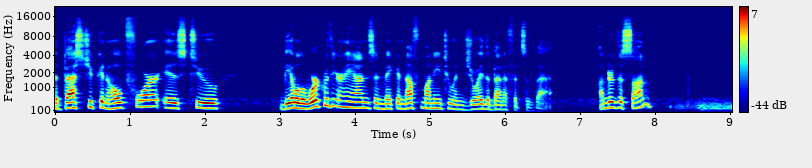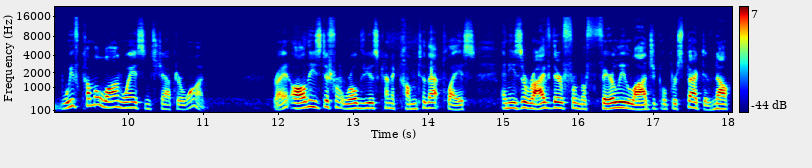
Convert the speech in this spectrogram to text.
the best you can hope for is to be able to work with your hands and make enough money to enjoy the benefits of that. Under the sun, we've come a long way since chapter one, right? All these different worldviews kind of come to that place, and he's arrived there from a fairly logical perspective. Now,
